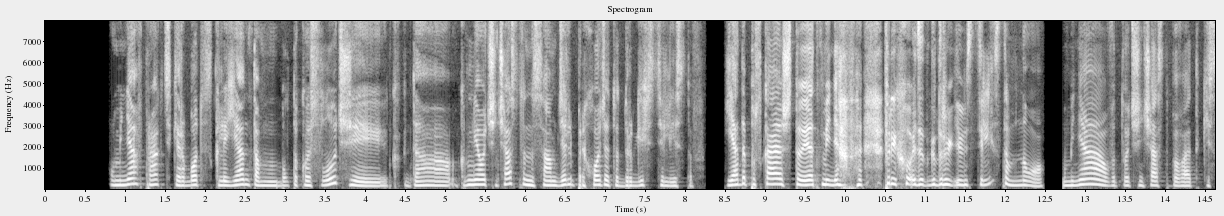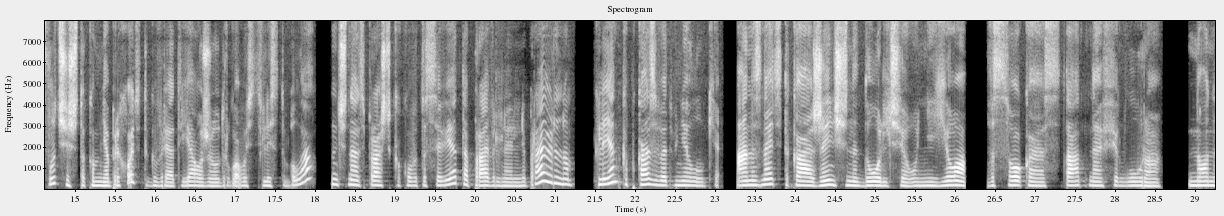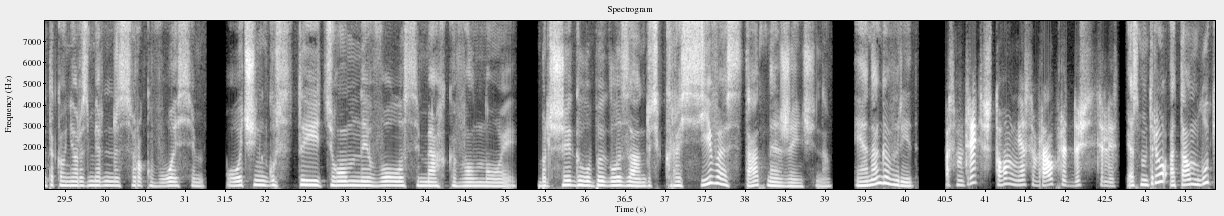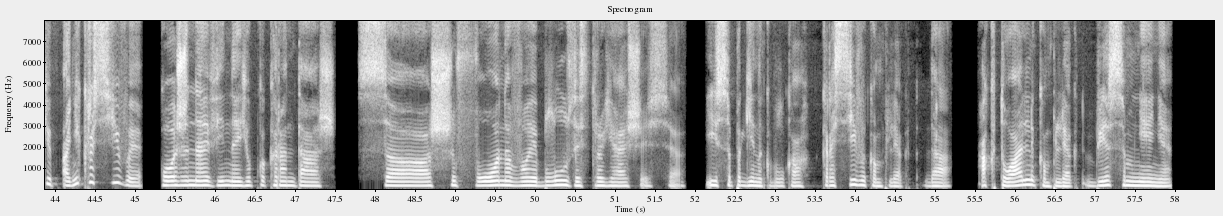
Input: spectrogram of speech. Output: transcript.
У меня в практике работы с клиентом был такой случай, когда ко мне очень часто на самом деле приходят от других стилистов. Я допускаю, что и от меня приходят к другим стилистам, но у меня вот очень часто бывают такие случаи, что ко мне приходят и говорят, я уже у другого стилиста была, начинают спрашивать какого-то совета, правильно или неправильно. Клиентка показывает мне луки. Она, знаете, такая женщина дольче, у нее высокая, статная фигура, но она такая, у нее размер, наверное, 48. Очень густые темные волосы мягкой волной. Большие голубые глаза. Ну, то есть красивая, статная женщина. И она говорит, посмотрите, что мне собрал предыдущий стилист. Я смотрю, а там луки, они красивые. Кожаная винная юбка-карандаш с шифоновой блузой струящейся и сапоги на каблуках. Красивый комплект, да. Актуальный комплект, без сомнения.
